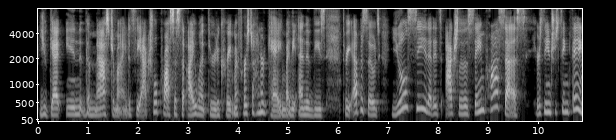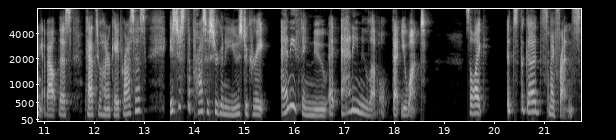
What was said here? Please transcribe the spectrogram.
you get in the mastermind. It's the actual process that I went through to create my first 100K. And by the end of these three episodes, you'll see that it's actually the same process. Here's the interesting thing about this path to 100K process. It's just the process you're going to use to create anything new at any new level that you want. So, like, it's the goods, my friends.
